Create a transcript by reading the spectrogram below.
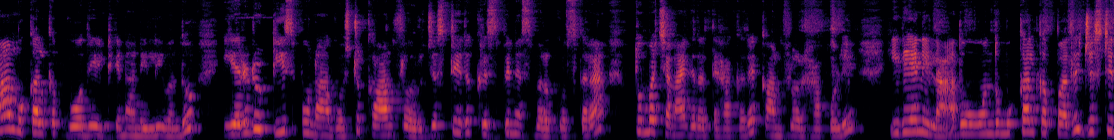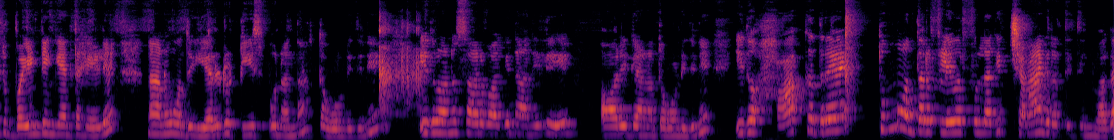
ಆ ಮುಕ್ಕಾಲು ಕಪ್ ಗೋಧಿ ಹಿಟ್ಟಿಗೆ ನಾನು ಇಲ್ಲಿ ಒಂದು ಎರಡು ಟೀ ಸ್ಪೂನ್ ಆಗುವಷ್ಟು ಕಾರ್ನ್ಫ್ಲೋರ್ ಜಸ್ಟ್ ಇದು ಕ್ರಿಸ್ಪಿನೆಸ್ ಬರೋಕ್ಕೋಸ್ಕರ ತುಂಬ ಚೆನ್ನಾಗಿರುತ್ತೆ ಹಾಕಿದ್ರೆ ಕಾರ್ನ್ಫ್ಲೋರ್ ಹಾಕೊಳ್ಳಿ. ಇದೇನಿಲ್ಲ, ಅದು ಒಂದು ಮುಕ್ಕಾಲು ಕಪ್ ಆದರೆ ಜಸ್ಟ್ ಇದು ಬೈಂಡಿಂಗ್ ಅಂತ ಹೇಳಿ ನಾನು ಒಂದು ಎರಡು ಟೀ ಸ್ಪೂನನ್ನು ತೊಗೊಂಡಿದ್ದೀನಿ. ಇದ್ರ ಅನುಸಾರವಾಗಿ ನಾನಿಲ್ಲಿ ಆರಿಗಾನ ತೊಗೊಂಡಿದ್ದೀನಿ. ಇದು ಹಾಕಿದ್ರೆ ತುಂಬ ಒಂಥರ ಫ್ಲೇವರ್ಫುಲ್ ಆಗಿ ಚೆನ್ನಾಗಿರುತ್ತೆ ತಿನ್ನುವಾಗ.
